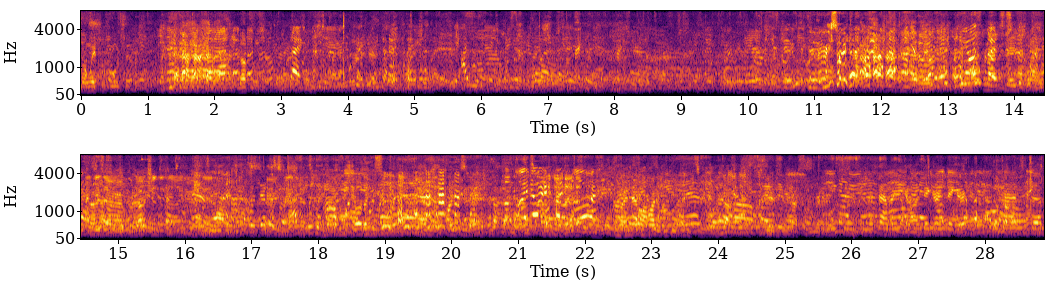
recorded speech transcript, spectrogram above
Long way from Broadchurch? Love Broadchurch. Thank you. These are our production designers. I know, I know how be to. Done. Seriously the family's gotten bigger and bigger. And um,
